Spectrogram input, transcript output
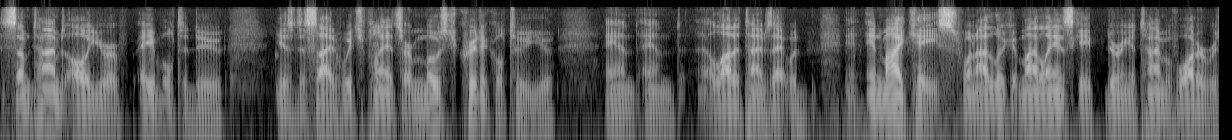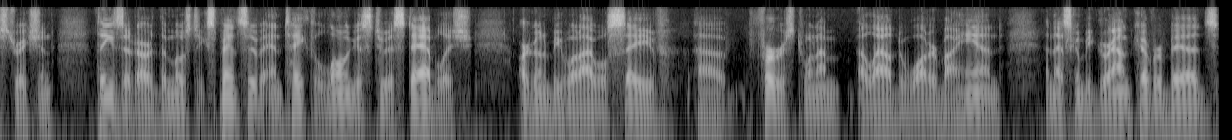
sometimes all you're able to do is decide which plants are most critical to you, and and a lot of times that would, in my case, when I look at my landscape during a time of water restriction, things that are the most expensive and take the longest to establish are going to be what I will save uh, first when I'm allowed to water by hand, and that's going to be ground cover beds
